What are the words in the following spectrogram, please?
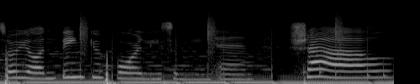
So, yon Thank you for listening and ciao!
